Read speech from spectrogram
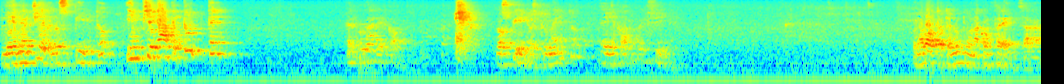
le energie dello spirito impiegate tutte per curare il corpo. Lo spirito strumento e il corpo il fine. Una volta ho tenuto una conferenza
